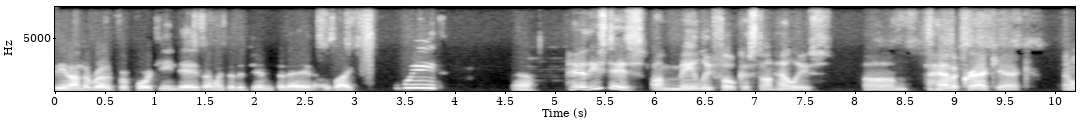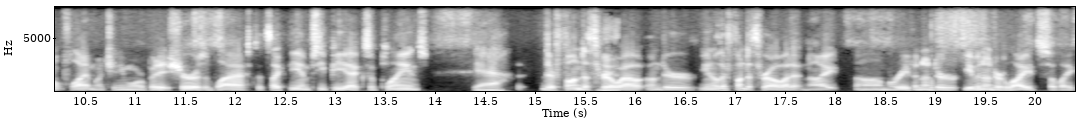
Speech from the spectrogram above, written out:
being on the road for 14 days. I went to the gym today, and it was like, sweet. Yeah. Hey, these days I'm mainly focused on helis. Um, I have a crack yak. I don't fly it much anymore, but it sure is a blast. It's like the MCPX of planes. Yeah. They're fun to throw out under, you know, they're fun to throw out at night, um, or even under even under lights. So like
